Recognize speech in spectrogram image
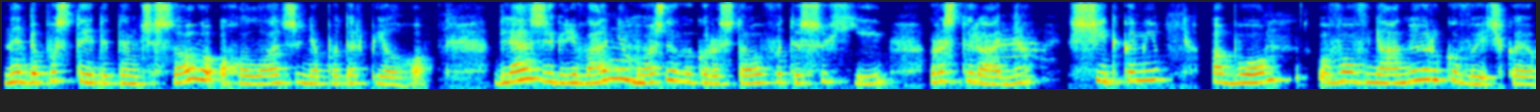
не допустити тимчасового охолодження потерпілого. Для зігрівання можна використовувати сухі розтирання щітками або вовняною рукавичкою,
